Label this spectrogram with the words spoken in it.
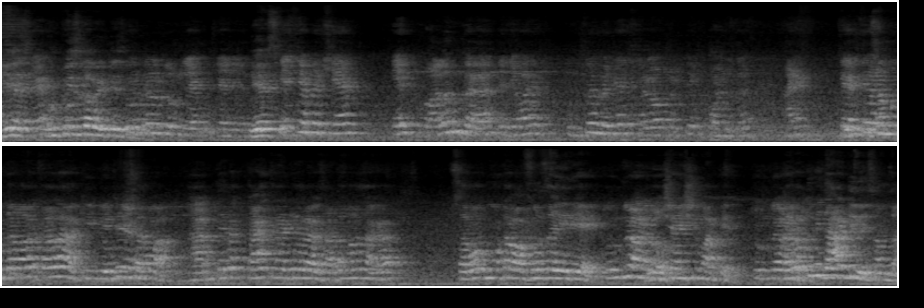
Yes, रुपीजला तुमच्या Yes. त्याच्यापेक्षा एक कॉलम करा त्याच्यामध्ये तुमचं वेटेज ठरवा प्रत्येक पॉईंटचं आणि त्याच्या मुद्दा मला कळला की वेटेज ठरवा हा. त्याला काय क्रायटेरिया आहे आता मला सांगा. सर्वात मोठा ऑफरचा एरिया आहे. तुमचा. दोनशे ऐंशी मार्क आहे तुमचा त्याला. तुम्ही दहा दिले समजा.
